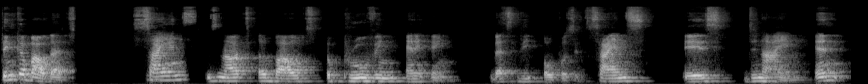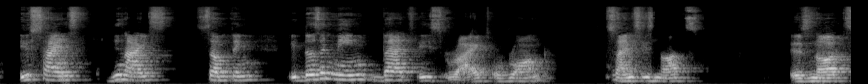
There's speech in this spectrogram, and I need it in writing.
think about that. Science is not about approving anything. That's the opposite. Science is denying. And if science denies something, it doesn't mean that is right or wrong. Science is not is not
